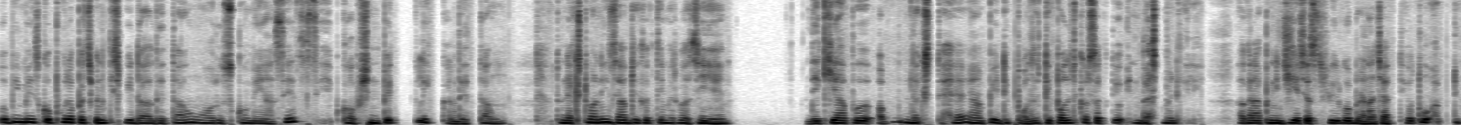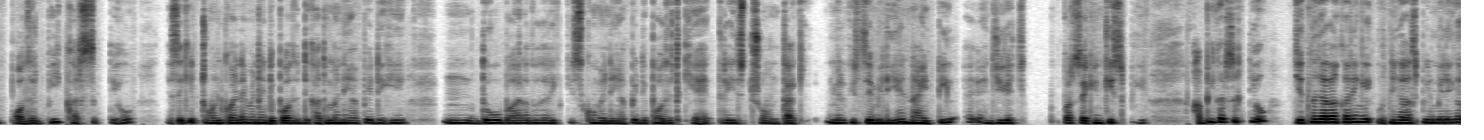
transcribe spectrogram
तो अभी मैं इसको पूरा पचपन की स्पीड डाल देता हूँ और उसको मैं यहाँ से सेव का ऑप्शन पे क्लिक कर देता हूँ। तो नेक्स्ट वन इज़ आप देख सकते हैं मेरे पास ये है। देखिए आप अब नेक्स्ट है यहाँ पे डिपॉजिट डिपॉजिट कर सकते हो इन्वेस्टमेंट के लिए। अगर आप अपनी एस स्पीड को बढ़ाना चाहते हो तो आप डिपॉजिट भी कर सकते हो। जैसे कि ट्रॉन कॉइन है, मैंने डिपॉजिट दिखा तो मैंने यहाँ पे देखिए दो बारह, दो हज़ार इक्कीस को मैंने यहाँ पे डिपॉजिट किया है त्रेस ट्रॉन ताकि मेरे को इससे मिली है नाइन्टी जी एच पर सेकेंड की स्पीड आप भी कर सकते हो जितना ज़्यादा करेंगे, उतनी ज़्यादा स्पीड मिलेगा,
